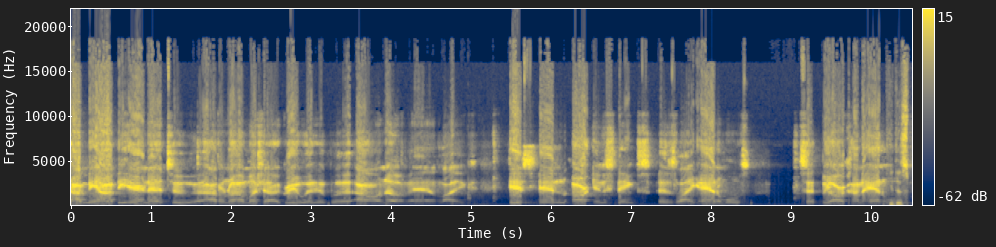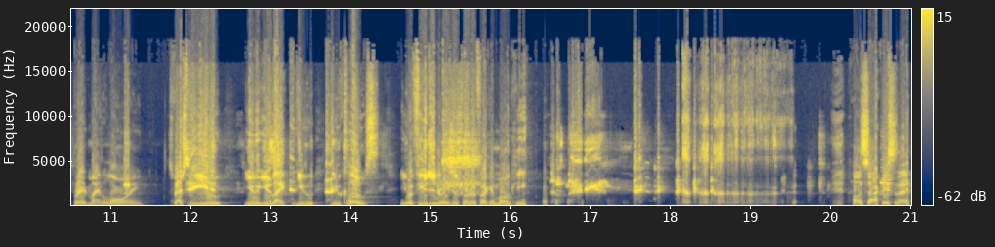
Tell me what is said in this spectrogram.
I mean, I be hearing that too. I don't know how much I agree with it, but I don't know, man. Like, it's in our instincts as like animals, since we are kind of He animals. just spread my loin, especially you. You you like you you close. You a few generations from the fucking monkey. I'm sorry, son.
